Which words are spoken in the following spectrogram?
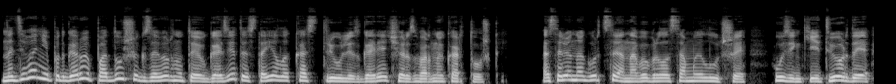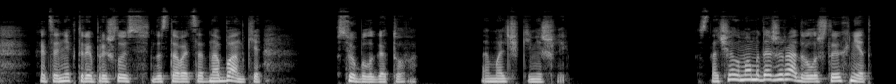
На диване под горой подушек, завернутая в газеты, стояла кастрюля с горячей разварной картошкой. А соленые огурцы она выбрала самые лучшие, узенькие и твердые, хотя некоторые пришлось доставать с одной банки. Все было готово, а мальчики не шли. Сначала мама даже радовалась, что их нет.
